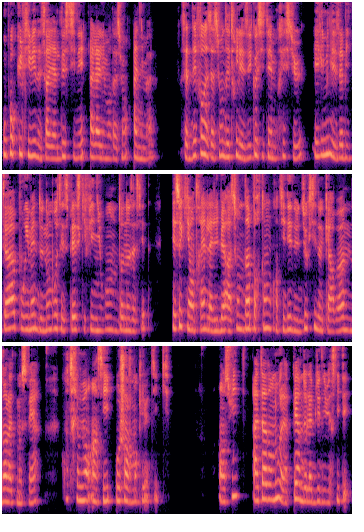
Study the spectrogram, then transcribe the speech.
ou pour cultiver des céréales destinées à l'alimentation animale Cette déforestation détruit les écosystèmes précieux, élimine les habitats pour y mettre de nombreuses espèces qui finiront dans nos assiettes, et ce qui entraîne la libération d'importantes quantités de dioxyde de carbone dans l'atmosphère, contribuant ainsi au changement climatique. Ensuite, attardons-nous à la perte de la biodiversité.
